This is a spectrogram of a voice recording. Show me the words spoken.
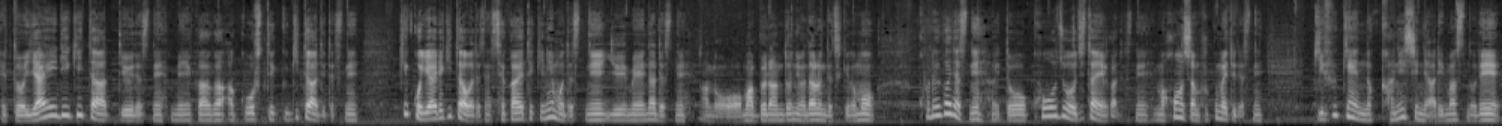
えっと、ヤイリギターっていうですねメーカーがアコースティックギターでですね結構ヤイリギターはですね世界的にもですね有名なですねあの、まあ、ブランドにはなるんですけどもこれがですね、えっと、工場自体がですね、まあ、本社も含めてですね岐阜県の可児市にありますので、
